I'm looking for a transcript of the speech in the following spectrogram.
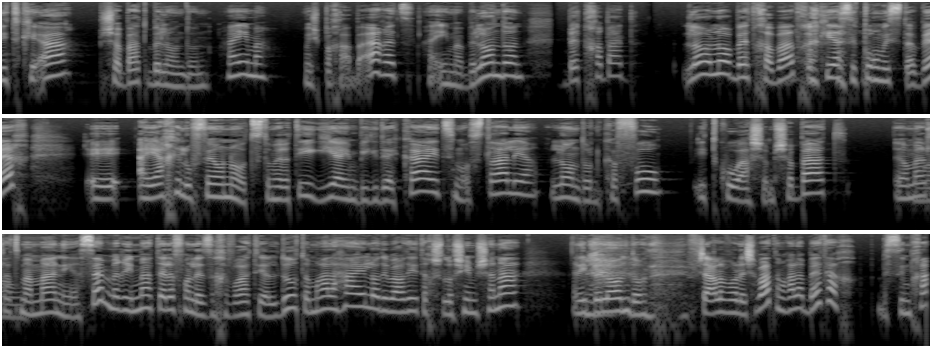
נתקעה שבת בלונדון. האימא, משפחה בארץ, האימא בלונדון. בית חב"ד. לא, לא בית חב"ד, חכי, הסיפור מסתבך. אה, היה חילופי עונות, זאת אומרת, היא הגיעה עם בגדי קיץ מאוסטרליה, לונדון קפוא, היא תקועה שם שבת. היא אומרת לעצמה, מה אני אעשה? מרימה טלפון לאיזה חברת ילדות, אמרה לה, היי, לא דיברתי איתך 30 שנה, אני בלונדון, אפשר לבוא לשבת? אמרה לה, בטח, בשמחה.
